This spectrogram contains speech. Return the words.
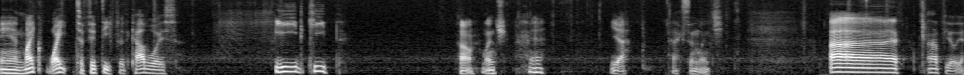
And Mike White to 50 for the Cowboys. Ed Keith. Oh, Lynch. Yeah. Yeah, Paxton Lynch. I I feel you.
